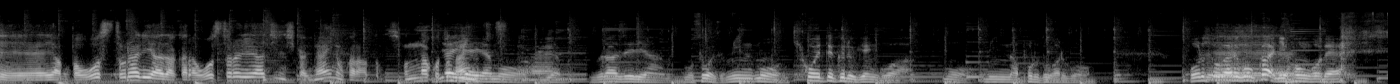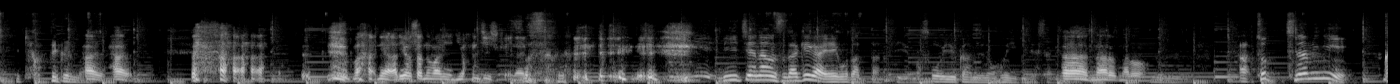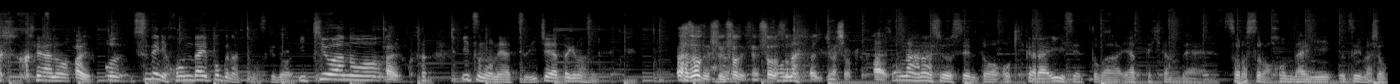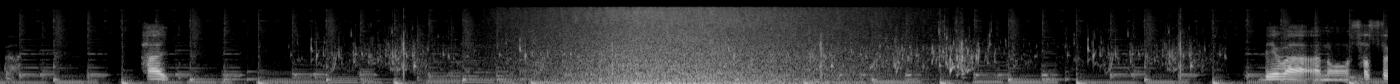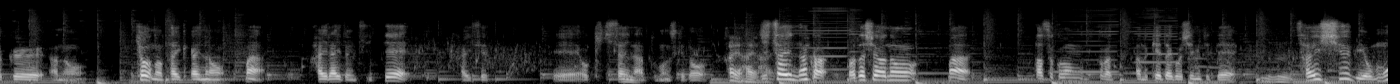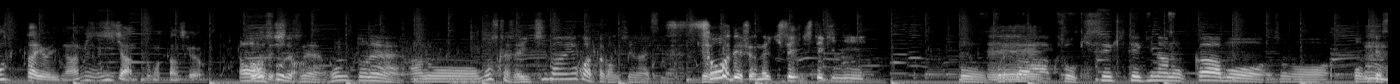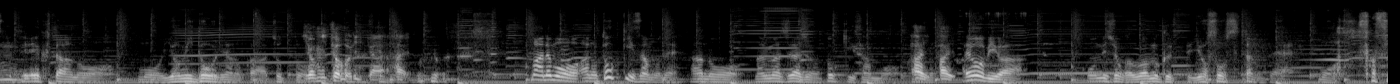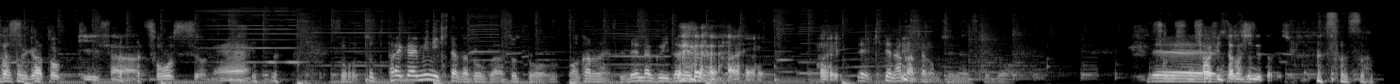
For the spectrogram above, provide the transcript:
えー、やっぱオーストラリアだからオーストラリア人しかいないのかなと。そんなことないんですよ、ね、いやいやもういやブラジリアンもうそうですよ。みんもう聞こえてくる言語はもうみんなポルトガル語。ポルトガル語か日本語で、えー、聞こえてくるんだはいはい。まあね有吉さんの周りに日本人しかいない。ビーチアナウンスだけが英語だったっていう、まあ、そういう感じの雰囲気でしたけど。ああなるほどなるほど、うん、あちょちなみに これあの、はい、すでに本題っぽくなってますけど一応あの、はい、いつものやつ一応やっておきますね。あそうですね、そうですね、そろそろ行きましょうはい、そんな話をしてると、沖からいいセットがやってきたので、そろそろ本題に移りましょうか。はい。では、あの早速あの今日の大会の、まあ、ハイライトについて解説、えー、お聞きしたいなと思うんですけど、はいはいはい、実際なんか私はあの、まあ、パソコンとかあの携帯越し見てて、うんうん、最終日思ったより波いいじゃんと思ったんですけど。どうでそうですね、本当ね、あのー、もしかしたら一番良かったかもしれないですね。そうですよね、奇跡的に。これが、そう奇跡的なのかもうそのコンテストディレクターの、もう読み通りなのかちょっと。読み通りかはい。まあでもあのトッキーさんもねあの波町ラジオのトッキーさんも、はいはい、火曜日はコンディションが上向くって予想してたのでもうさすがトッキー。さん。そうっすよね。そうちょっと大会見に来たかどうかはちょっとわからないですけど連絡いただいて はい。はい、で来てなかったかもしれないですけどそうですね、サーフィン楽しんでたでしょうね。そうそう。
